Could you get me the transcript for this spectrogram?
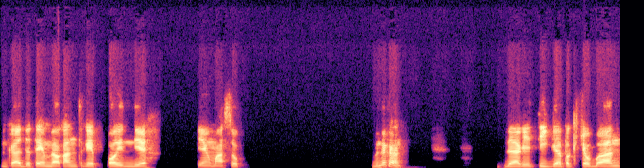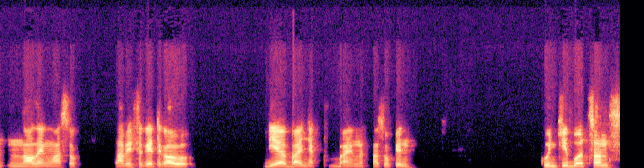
nggak ada tembakan three point dia yang masuk. Beneran. Dari tiga percobaan nol yang masuk. Tapi free throw dia banyak banget masukin kunci buat Suns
